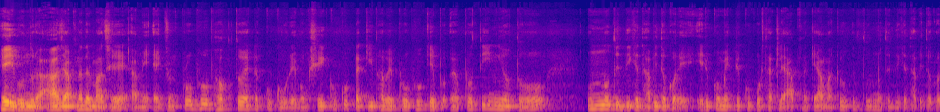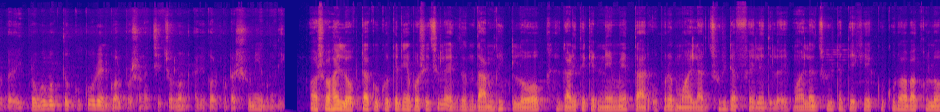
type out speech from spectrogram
হেই বন্ধুরা, আজ আপনাদের মাঝে আমি একজন প্রভু ভক্ত, একটা কুকুর, এবং সেই কুকুরটা কীভাবে প্রভুকে প্রতিনিয়ত উন্নতির দিকে ধাবিত করে, এরকম একটি কুকুর থাকলে আপনাকে, আমাকেও কিন্তু উন্নতির দিকে ধাবিত করবে। এই প্রভুভক্ত কুকুরের গল্প শোনাচ্ছি। চলুন আগে গল্পটা শুনি এবং দেখি। অসহায় লোকটা কুকুরকে নিয়ে বসেছিল। একজন দাম্ভিক লোক গাড়ি থেকে নেমে তার উপরে ময়লার ঝুড়িটা ফেলে দিল। এই ময়লার ঝুড়িটা দেখে কুকুরও অবাক হলো।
